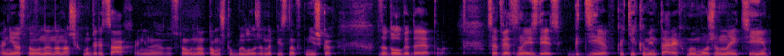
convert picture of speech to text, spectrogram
Они основаны на наших мудрецах, они основаны на том, что было уже написано в книжках задолго до этого. Соответственно, и здесь, где, в каких комментариях мы можем найти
